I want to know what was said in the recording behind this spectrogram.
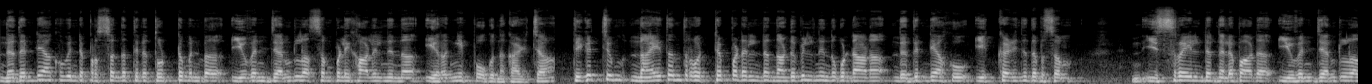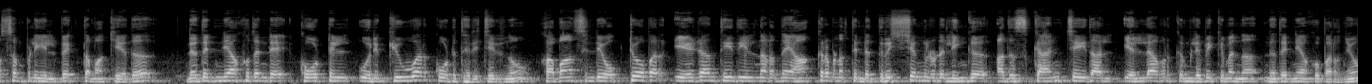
നെതന്യാഹുവിന്റെ പ്രസംഗത്തിന് തൊട്ടു മുൻപ് യു എൻ ജനറൽ അസംബ്ലി ഹാളിൽ നിന്ന് ഇറങ്ങിപ്പോകുന്ന കാഴ്ച. തികച്ചും നയതന്ത്ര ഒറ്റപ്പെടലിന്റെ നടുവിൽ നിന്നുകൊണ്ടാണ് നെതന്യാഹു ഇക്കഴിഞ്ഞ ദിവസം ഇസ്രയേലിന്റെ നിലപാട് യു എൻ ജനറൽ അസംബ്ലിയിൽ വ്യക്തമാക്കിയത് നെതന്യാഹു തന്റെ കോട്ടിൽ ഒരു ക്യു ആർ കോഡ് ധരിച്ചിരുന്നു. ഹമാസിന്റെ ഒക്ടോബർ ഏഴാം തീയതിയിൽ നടന്ന ആക്രമണത്തിന്റെ ദൃശ്യങ്ങളുടെ ലിങ്ക് അത് സ്കാൻ ചെയ്താൽ എല്ലാവർക്കും ലഭിക്കുമെന്ന് നെതന്യാഹു പറഞ്ഞു.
